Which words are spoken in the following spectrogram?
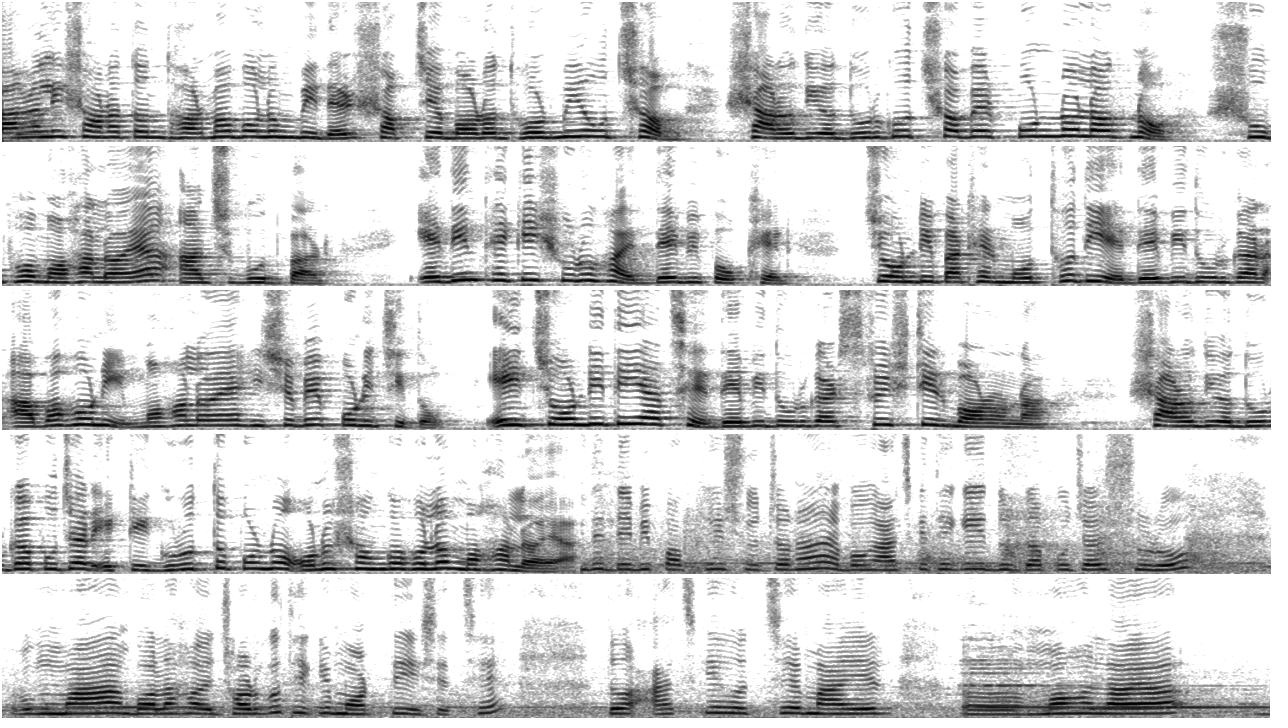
বাঙালি সনাতন ধর্মাবলম্বীদের সবচেয়ে বড় ধর্মীয় উৎসব শারদীয় দুর্গোৎসবের পূর্ণলগ্ন শুভ মহালয়া আজ বুধবার। এদিন থেকেই শুরু হয় দেবী পক্ষের। চণ্ডীপাঠের মধ্য দিয়ে দেবী দুর্গার আবাহনী মহালয়া হিসেবে পরিচিত। এই চণ্ডীতেই আছে দেবী দুর্গার সৃষ্টির বর্ণনা। শারদীয় দুর্গাপূজার একটি গুরুত্বপূর্ণ অনুষঙ্গ হল মহালয়া। দেবী পক্ষের সূচনা এবং আজকে থেকেই দুর্গাপূজার শুরু এবং মা বলা হয় স্বর্গ থেকে মর্তে এসেছে। তো আজকে হচ্ছে মায়ের মহালয়া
